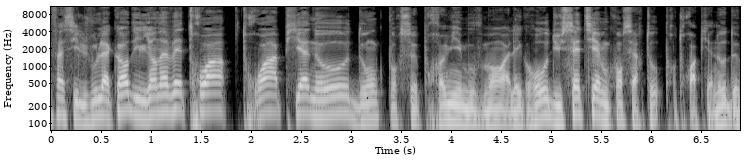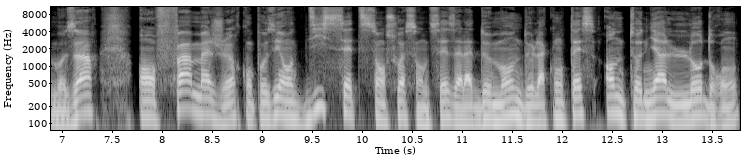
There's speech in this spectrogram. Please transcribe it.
Facile, je vous l'accorde, il y en avait trois. Trois pianos, donc, pour ce premier mouvement allegro du septième concerto pour trois pianos de Mozart en Fa majeur, composé en 1776 à la demande de la comtesse Antonia Laudron,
